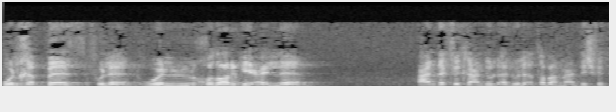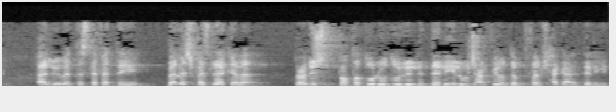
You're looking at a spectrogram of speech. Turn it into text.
والخباز فلان والخضارجي علان. عندك فكرة عن دول؟ قال له لا طبعا ما عنديش فكرة. قال له يبقى انت استفدت إيه؟ بلاش فزلكة بقى. تقعدش تنططوا له وتقول لي الدليل ومش عارف إيه وانت ما بتفهمش حاجة عن الدليل.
